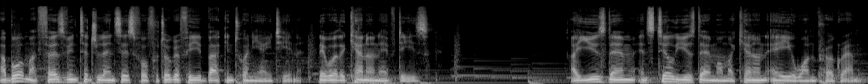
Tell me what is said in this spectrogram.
I bought my first vintage lenses for photography back in 2018. They were the Canon FDs. I used them and still use them on my Canon AE1 program.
